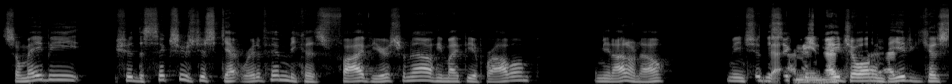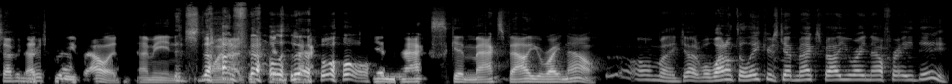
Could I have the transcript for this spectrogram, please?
so maybe should the Sixers just get rid of him because five years from now he might be a problem? I mean, I don't know. I mean, should the Sixers I mean, trade Joel Embiid because seven that's years? That's pretty valid. I mean, it's not, not valid max, at all. Get max, get max value right now. Oh my god! Well, why don't the Lakers get max value right now for AD?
